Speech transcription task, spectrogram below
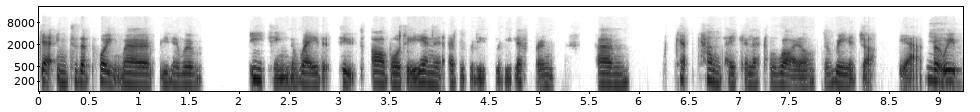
getting to the point where, you know, we're eating the way that suits our body and everybody's really different um, can, can take a little while to readjust. Yeah, yeah, but we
